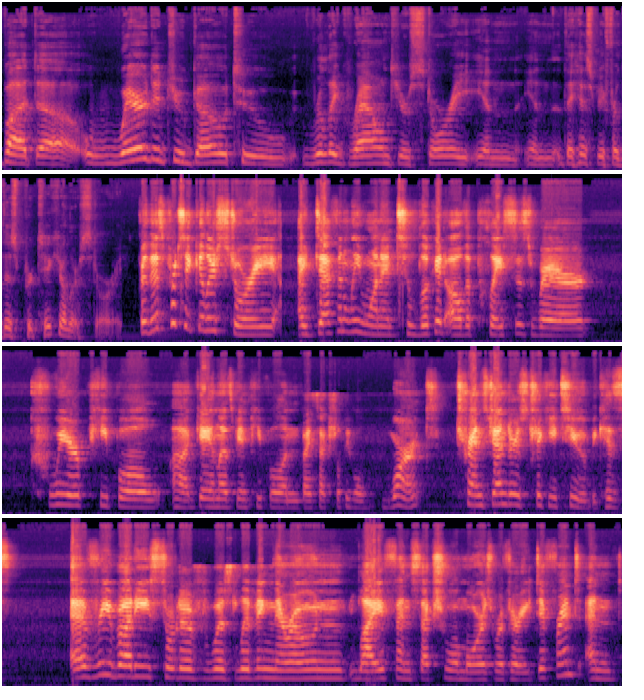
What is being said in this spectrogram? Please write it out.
But uh, where did you go to really ground your story in, in the history for this particular story? For this particular story, I definitely wanted to look at all the places where queer people, uh, gay and lesbian people, and bisexual people weren't. Transgender is tricky too because everybody sort of was living their own life and sexual mores were very different and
